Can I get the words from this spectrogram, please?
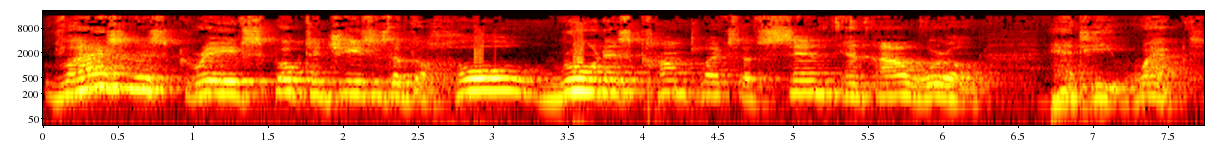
Lazarus' grave spoke to Jesus of the whole ruinous complex of sin in our world, and he wept.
